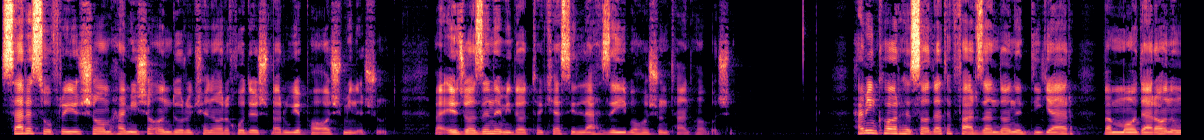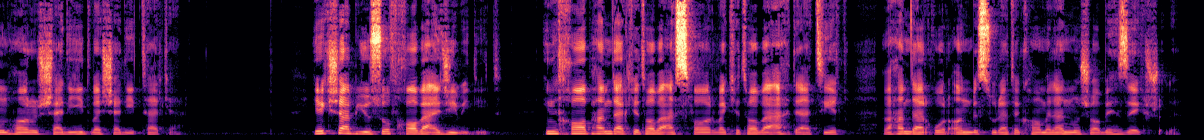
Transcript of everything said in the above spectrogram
سر سفره شام همیشه آن دور کنار خودش و روی پاهاش می نشوند و اجازه نمی‌داد تا کسی لحظه ای باهاشون تنها باشه. همین کار حسادت فرزندان دیگر و مادران اونها رو شدید و شدیدتر کرد. یک شب یوسف خواب عجیبی دید این خواب هم در کتاب اسفار و کتاب عهد عتیق و هم در قرآن به صورت کاملا مشابه ذکر شده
